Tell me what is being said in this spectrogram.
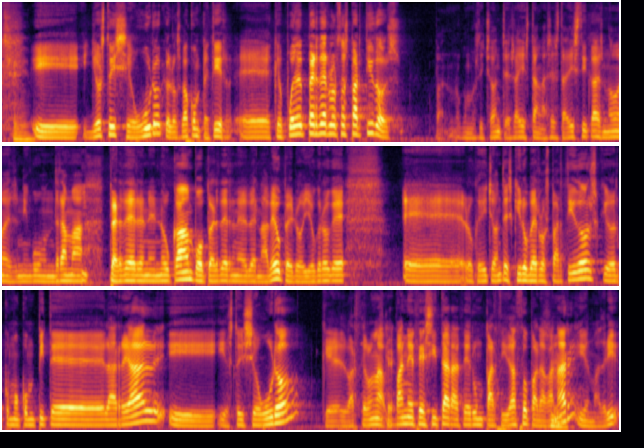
Sí. y yo estoy seguro que los va a competir. Eh, ¿Que puede perder los dos partidos? Bueno, lo que hemos dicho antes, ahí están las estadísticas, no es ningún drama perder en el Nou Camp o perder en el Bernabéu, pero yo creo que eh, lo que he dicho antes, quiero ver los partidos, quiero ver cómo compite la Real y, y estoy seguro que el Barcelona va a necesitar hacer un partidazo para ganar y el Madrid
